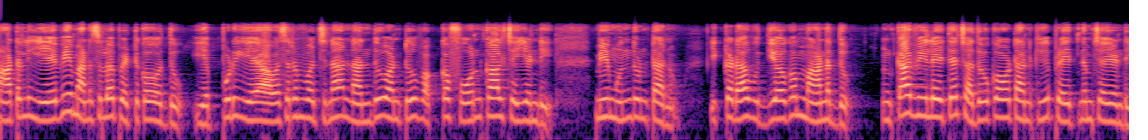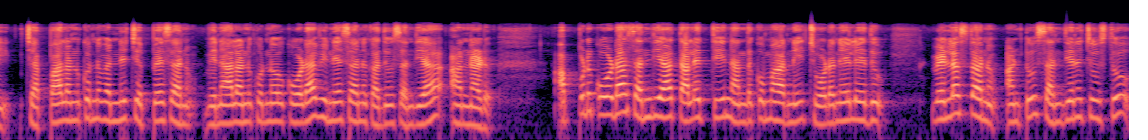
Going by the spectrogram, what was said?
మాటలు ఏవీ మనసులో పెట్టుకోవద్దు. ఎప్పుడు ఏ అవసరం వచ్చినా నందు అంటూ ఒక్క ఫోన్ కాల్ చెయ్యండి. మీ ముందుంటాను. ఇక్కడ ఉద్యోగం మానద్దు. ఇంకా వీలైతే చదువుకోవటానికి ప్రయత్నం చేయండి. చెప్పాలనుకున్నవన్నీ చెప్పేశాను. వినాలనుకున్నవి కూడా వినేశాను కదూ సంధ్య అన్నాడు. అప్పుడు కూడా సంధ్య తలెత్తి నందకుమార్ని చూడనే లేదు. వెళ్ళొస్తాను అంటూ సంధ్యని చూస్తూ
